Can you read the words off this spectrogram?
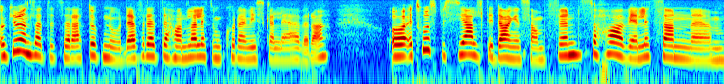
Og Grunnen til at jeg tar dette opp nå, det er fordi det handler litt om hvordan vi skal leve. da. Og jeg tror Spesielt i dagens samfunn så har vi en litt sånn um,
